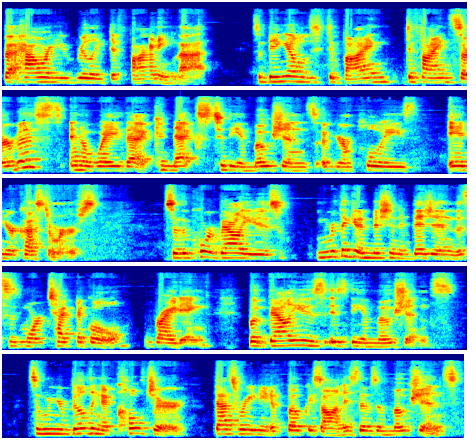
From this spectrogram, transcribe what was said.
but how are you really defining that? So being able to define define service in a way that connects to the emotions of your employees and your customers. So the core values, when we're thinking of mission and vision, this is more technical writing, but values is the emotions. So when you're building a culture, that's where you need to focus on is those emotions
